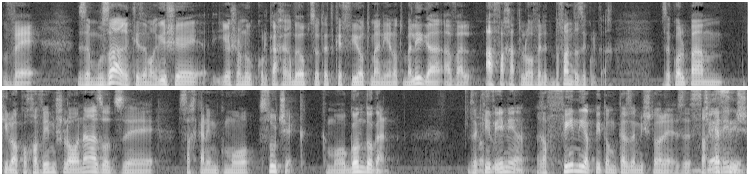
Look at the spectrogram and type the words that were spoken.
וזה מוזר, כי זה מרגיש שיש לנו כל כך הרבה אופציות התקפיות מעניינות בליגה, אבל אף אחת לא עובדת בפנטזי כל כך. זה כל פעם, כאילו הכוכבים של העונה הזאת זה שחקנים כמו סוצ'ק, כמו גונדוגן. זה כאילו... רפיניה. רפיניה פתאום כזה משתולל, זה שחקנים. ש...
